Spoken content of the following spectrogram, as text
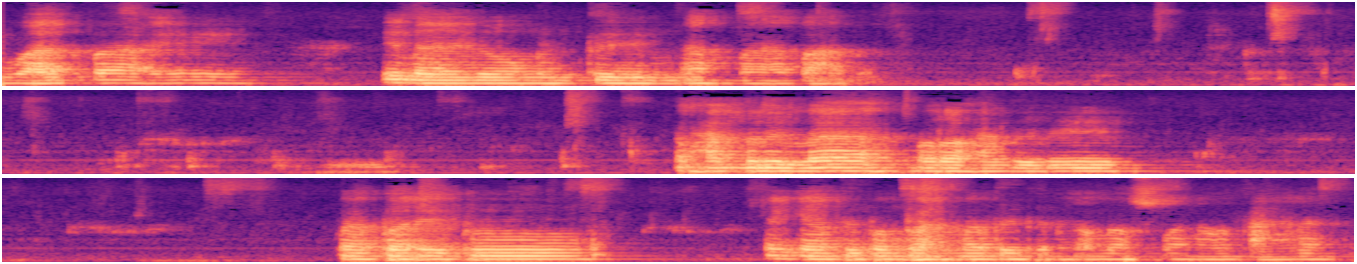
وأتباعه إلى يوم الدين أما بعد Alhamdulillah para hadirin Bapak Ibu yang dipun rahmati dengan Allah Subhanahu wa taala.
